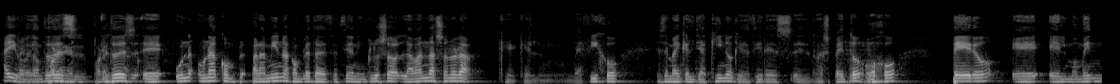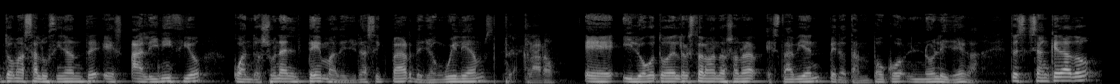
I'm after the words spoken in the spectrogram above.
Ahí voy. Perdón por Entonces, el- por el entonces eh, una, una para mí una completa decepción. Incluso la banda sonora, que, que me fijo, es de Michael Giacchino, quiero decir, es eh, respeto, ojo, pero eh, el momento más alucinante es al inicio, cuando suena el tema de Jurassic Park, de John Williams, Claro. eh, y luego todo el resto de la banda sonora está bien, pero tampoco no le llega. Entonces se han quedado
